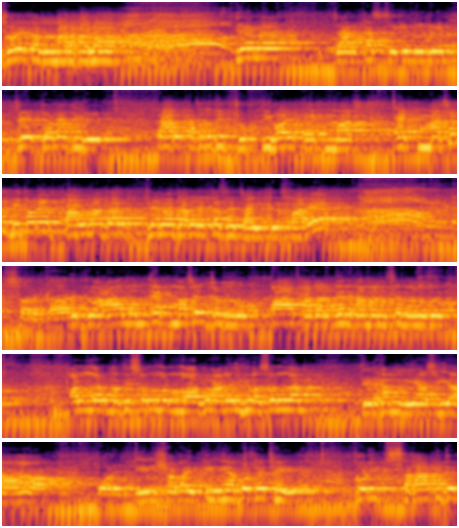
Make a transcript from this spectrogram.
জোরে কন মার হাওয়া দেনা যার কাছ থেকে নেবেন, যে দেনা দিবে, তার কাছে যদি চুক্তি হয় এক মাস, এক মাসের ভিতরে পাওনাদার দেনাদারের কাছে চাইতে পারে? সরকার তো আলম এক মাসের জন্য পাঁচ হাজার দেড়হাম আনছে মনোযোগ। আল্লাহর নবী সাল্লাল্লাহু আলাইহি ওয়াসাল্লাম দেড়হাম নিয়ে আসিয়া পরের দিন সবাইকে নিয়ে বসেছে। গরিব সাহাবিদের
